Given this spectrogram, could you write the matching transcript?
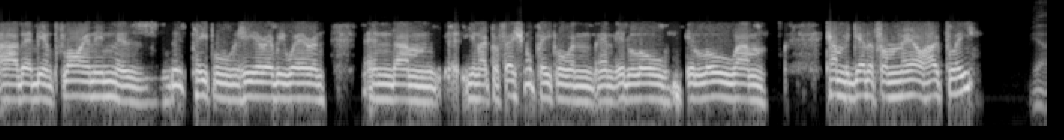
uh, they've been flying in. There's there's people here everywhere, and and um, you know, professional people, and, and it'll all it'll all um, come together from now, hopefully. Yeah.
